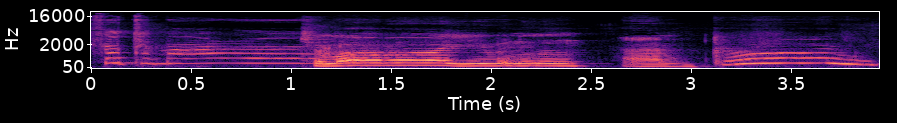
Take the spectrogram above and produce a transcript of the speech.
So tomorrow. Tomorrow evening, I'm gone.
